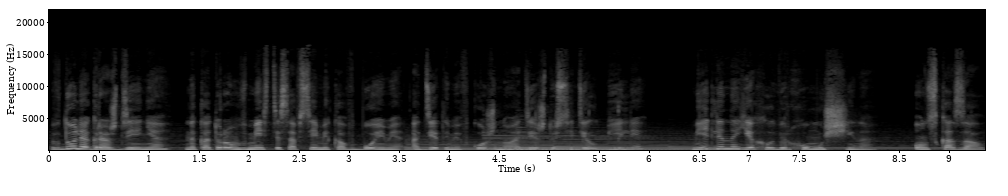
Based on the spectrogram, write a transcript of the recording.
Вдоль ограждения, на котором вместе со всеми ковбоями, одетыми в кожаную одежду, сидел Билли, медленно ехал верхом мужчина. Он сказал,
